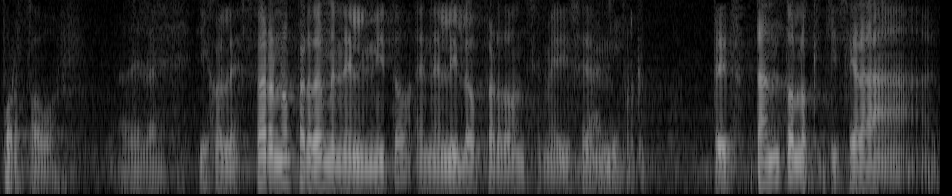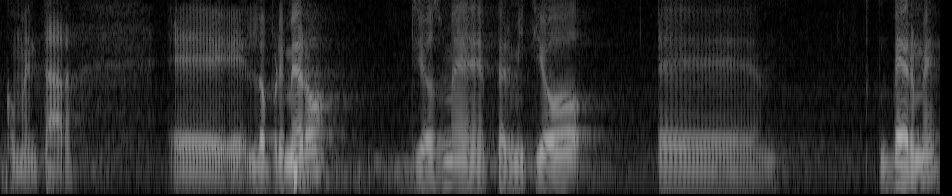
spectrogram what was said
por favor. Adelante. Híjole, espero no perderme en el hilito, en el hilo, perdón, si me Dale. dicen, porque es tanto lo que quisiera comentar. Eh, lo primero, Dios me permitió eh, verme,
